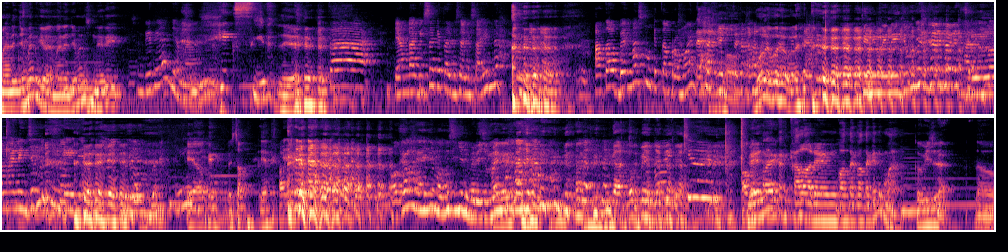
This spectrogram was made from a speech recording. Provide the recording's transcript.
Manajemen gimana? Manajemen sendiri? Sendiri aja mas. Hicks gitu Iya. Kita yang nggak bisa kita bisa bisain dah atau band mas mau kita promoin dah gitu. Oh, boleh boleh boleh. Jadi manajemen, hari ulang manajemen. Iya oke besok ya. Oke lah kayaknya bagus sih jadi manajemen aja. Enggak ngeband jadi. Oke, kalau ada yang kontak-kontak itu ke mana? Ke Wizra? Atau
